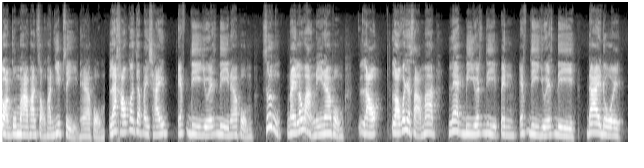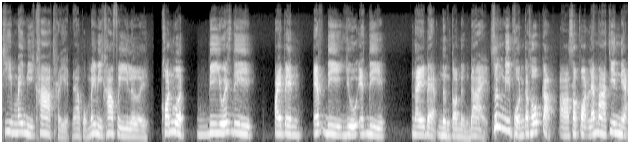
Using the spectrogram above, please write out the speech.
ก่อนกุมภาพันธ์ 2024 นะครับผม และเขาก็จะไปใช้ FD USD นะครับผม ซึ่งในระหว่างนี้นะครับผม เราเราก็จะสามารถแลก BUSD เป็น FD USD ได้โดยที่ไม่มีค่าเทรดนะครับผมไม่มีค่าฟรีเลย Convert BUSD ไปเป็น FD USD ในแบบ 1 ต่อ 1 ได้ ซึ่งมีผลกระทบกับอ่าสปอตและ Margin เนี่ย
